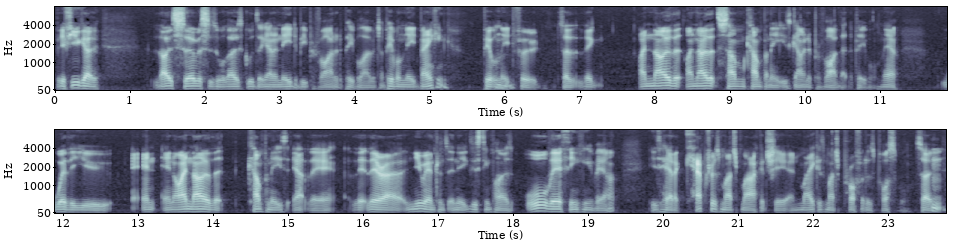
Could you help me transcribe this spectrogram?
But if you go, those services or those goods are going to need to be provided to people over time. People need banking, people mm. need food. So they, I know that I know that some company is going to provide that to people. Now, whether you and and I know that companies out there, there, there are new entrants and the existing players. All they're thinking about is how to capture as much market share and make as much profit as possible. So, mm.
